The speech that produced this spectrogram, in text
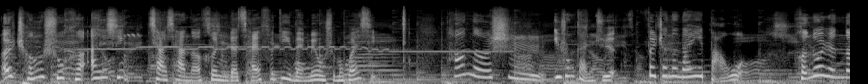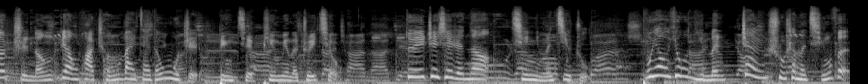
而成熟和安心，恰恰呢和你的财富地位没有什么关系。它呢是一种感觉，非常的难以把握。很多人呢只能量化成外在的物质，并且拼命的追求。对于这些人呢，请你们记住，不要用你们战术上的勤奋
